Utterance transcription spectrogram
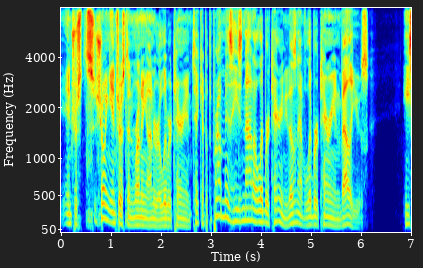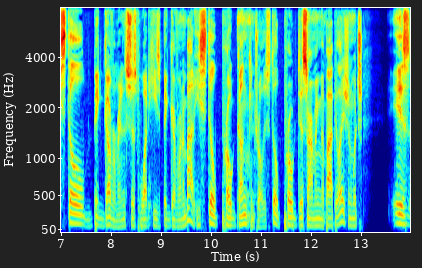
interest showing interest in running under a libertarian ticket but the problem is he's not a libertarian. He doesn't have libertarian values. He's still big government. It's just what he's big government about. He's still pro gun control. He's still pro disarming the population which is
